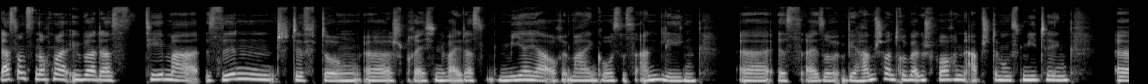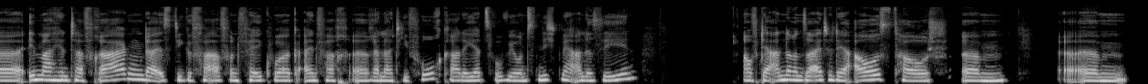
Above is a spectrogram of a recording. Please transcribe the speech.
lass uns nochmal über das Thema Sinnstiftung äh, sprechen, weil das mir ja auch immer ein großes Anliegen äh, ist. Also wir haben schon drüber gesprochen, Abstimmungsmeeting äh, immer hinterfragen. Da ist die Gefahr von Fake Work einfach äh, relativ hoch, gerade jetzt, wo wir uns nicht mehr alle sehen. Auf der anderen Seite der Austausch ähm, ähm,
